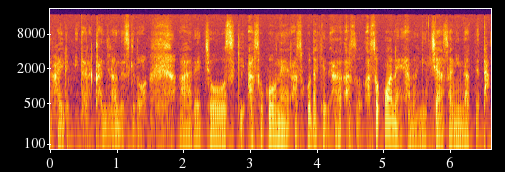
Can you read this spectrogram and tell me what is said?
入るみたいな感じなんですけどあれ超好き。あそこをねあそこだけであそあそこはねあの日朝になってた。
